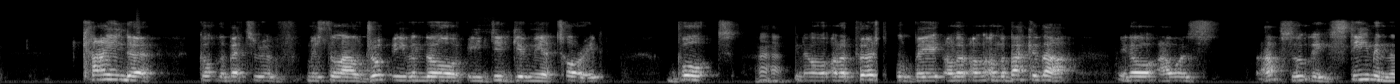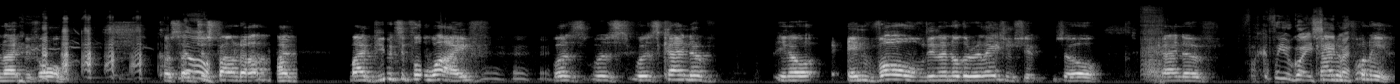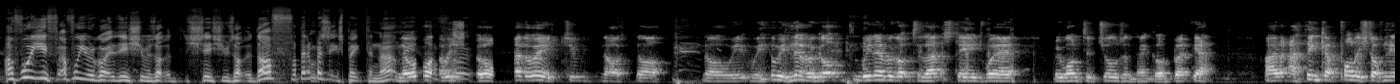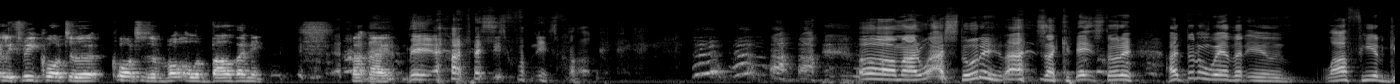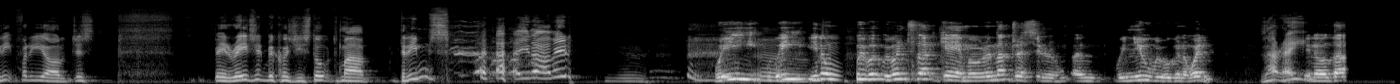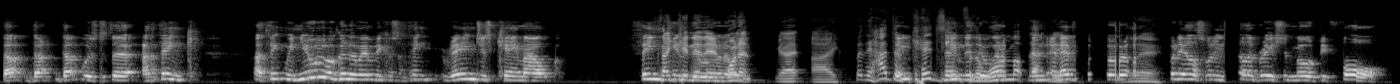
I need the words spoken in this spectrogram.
kind of got the better of Mr. Laudrup, even though he did give me a torrid. But, you know, on a personal base, on, a, on, on the back of that, you know, I was absolutely steaming the night before because I just found out my, my beautiful wife was was was kind of you know involved in another relationship. So kind of Fuck, I thought you were going to say, kind of funny. I thought you, I thought you were going to say she was up the, say she was up the duff. I didn't was expecting that. No, mate. I was. Oh, by the way, tu- no, no, no. We, we, we never got we never got to that stage where we wanted children. Thank God. But yeah, I, I think I polished off nearly three quarter quarters of a bottle of Balvenie that night. Mate, this is funny as fuck. Oh man, what a story! That's a great story. I don't know whether to laugh here, greet for you, or just be raging because you stopped my dreams. you know what I mean? We we hmm. you know we went- we went to that game and we were in that dressing room and we knew we were going to win. Is that right? You know that that that that was the I think I think we knew we were going to win because I think Rangers came out thinking, Thinking they that were won win. it. Yeah, aye. But they had their Thinking kids out for the warm up that and, and everybody, everybody else were in celebration mode before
